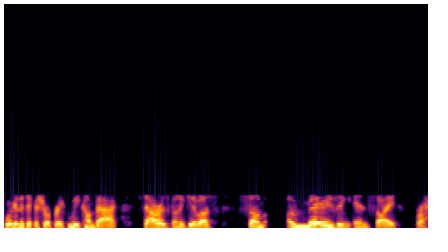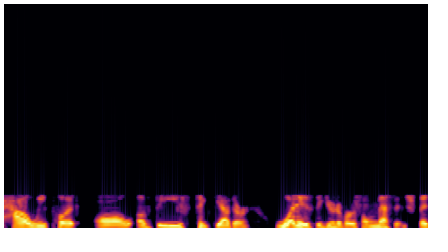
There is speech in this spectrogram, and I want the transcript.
We're going to take a short break when we come back. Sarah's going to give us some amazing insight for how we put all of these together. What is the universal message that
